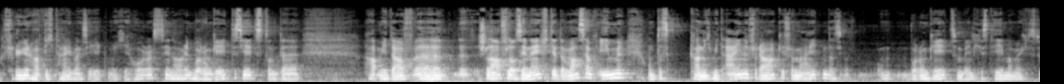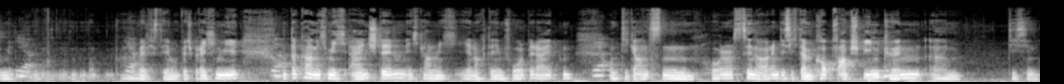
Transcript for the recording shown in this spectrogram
Früher hatte ich teilweise irgendwelche Horrorszenarien, worum geht es jetzt? Und äh, habe mir da äh, schlaflose Nächte oder was auch immer. Und das kann ich mit einer Frage vermeiden, dass, um, worum geht es, um welches Thema möchtest du mit, ja. Ja. welches Thema besprechen wir. Ja. Und da kann ich mich einstellen, ich kann mich je nachdem vorbereiten und die ganzen Horrorszenarien, die sich da im Kopf abspielen mhm. können, ähm, die sind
